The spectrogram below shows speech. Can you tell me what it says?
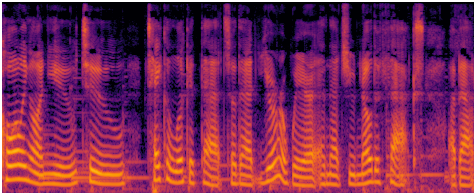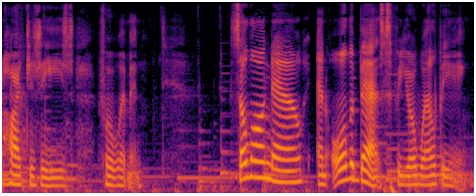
calling on you to take a look at that so that you're aware and that you know the facts about heart disease for women. So long now, and all the best for your well being.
